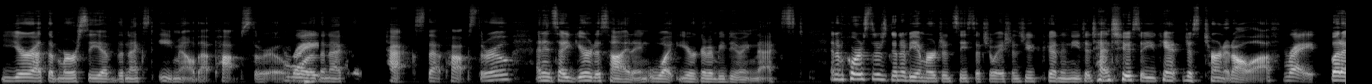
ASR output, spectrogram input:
you're at the mercy of the next email that pops through right. or the next text that pops through. And instead, you're deciding what you're going to be doing next. And of course, there's going to be emergency situations you're going to need to tend to. So you can't just turn it all off. Right. But I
